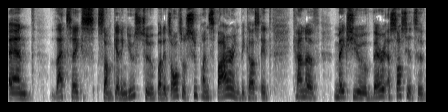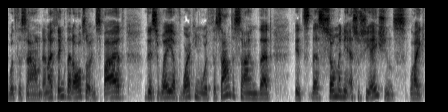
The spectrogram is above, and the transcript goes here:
and that takes some getting used to. But it's also super inspiring because it kind of makes you very associative with the sound. And I think that also inspired this way of working with the sound design that it's there's so many associations. Like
